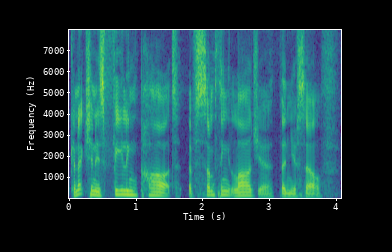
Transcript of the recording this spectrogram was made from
Connection is feeling part of something larger than yourself,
